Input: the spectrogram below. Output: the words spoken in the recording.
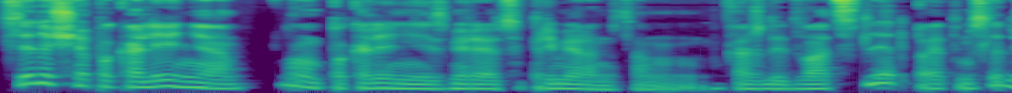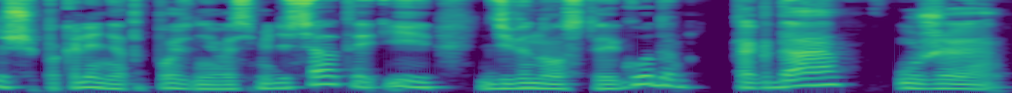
Следующее поколение, ну, поколения измеряются примерно там каждые 20 лет, поэтому следующее поколение это поздние 80-е и 90-е годы, когда уже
